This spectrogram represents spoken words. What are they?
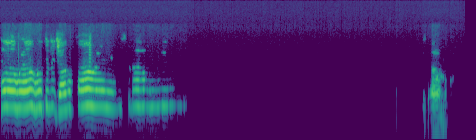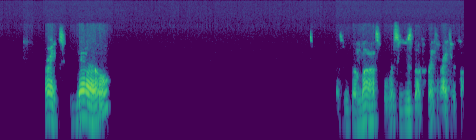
Hello to Java All right, now as we go last, let's use the print writer class.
